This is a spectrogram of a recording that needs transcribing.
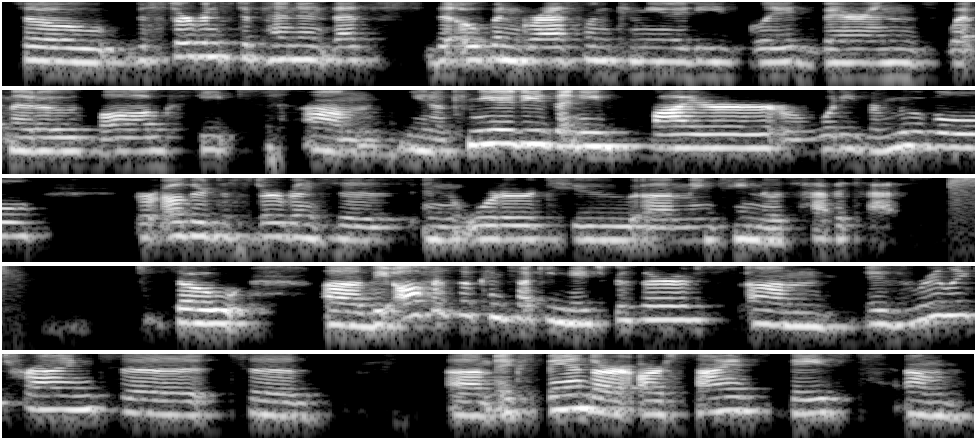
So disturbance dependent, that's the open grassland communities, glades, barrens, wet meadows, bogs, seeps, um, you know, communities that need fire or woody removal or other disturbances in order to uh, maintain those habitats. So uh, the Office of Kentucky Nature Preserves um, is really trying to, to um, expand our, our science-based um,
